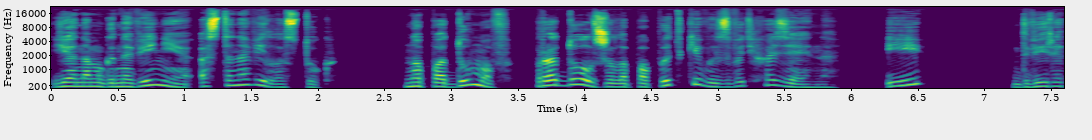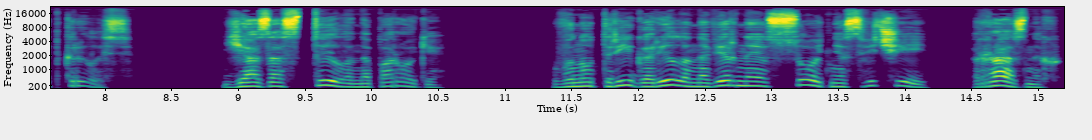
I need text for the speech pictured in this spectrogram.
Я на мгновение остановила стук, но, подумав, продолжила попытки вызвать хозяина. И дверь открылась. Я застыла на пороге. Внутри горела, наверное, сотня свечей, разных,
